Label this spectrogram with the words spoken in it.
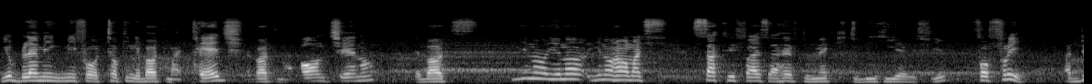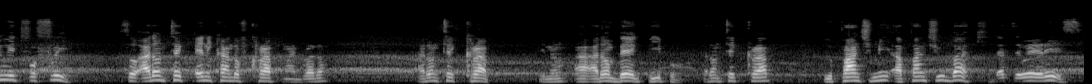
You blaming me for talking about my page, about my own channel, about you know, you know, you know how much sacrifice I have to make to be here with you for free. I do it for free. So I don't take any kind of crap, my brother. I don't take crap. You know, I, I don't beg people. I don't take crap. You punch me, I punch you back. That's the way it is.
